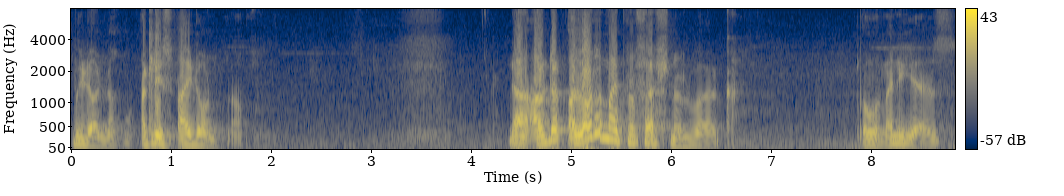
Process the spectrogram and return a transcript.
we don't know. At least I don't know. Now, I've done a lot of my professional work over many years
